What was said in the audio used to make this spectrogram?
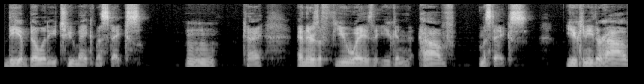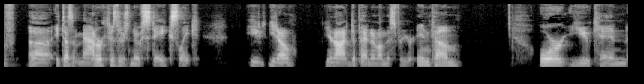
the ability to make mistakes. Mm-hmm. Okay. And there's a few ways that you can have mistakes. You can either have, uh, it doesn't matter because there's no stakes. Like you, you know, you're not dependent on this for your income, or you can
